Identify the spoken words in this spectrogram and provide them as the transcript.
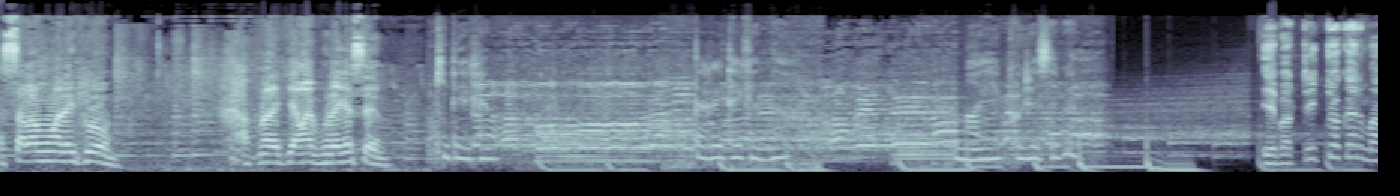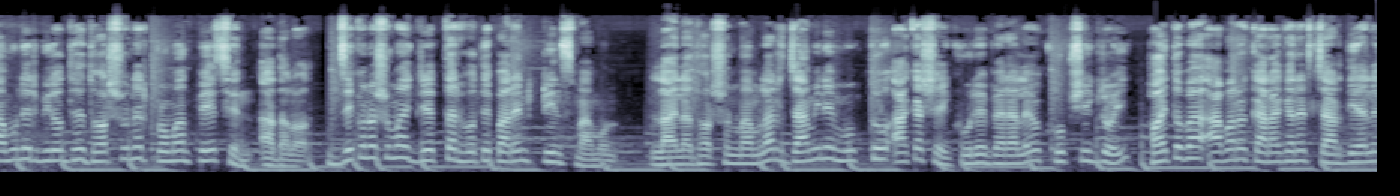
আসসালামু আলাইকুম। আপনারা কি আমায় ভুলে গেছেন? কি দেখেন? তাকাই থাকেন না। মায়ে পড়ে যাবেন? এবার টিকটকার মামুনের বিরুদ্ধে ধর্ষণের প্রমাণ পেয়েছেন আদালত। যে কোনো সময় গ্রেপ্তার হতে পারেন প্রিন্স মামুন। লায়লা ধর্ষণ মামলার জামিনে মুক্ত আকাশে ঘুরে বেড়ালেও খুব শীঘ্রই হয়তোবা আবারও কারাগারের চার দেয়ালে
